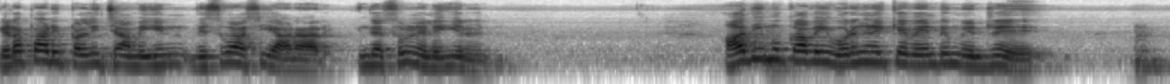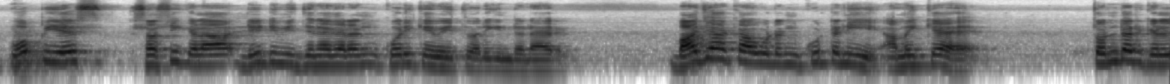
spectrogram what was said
எடப்பாடி பழனிசாமியின் விசுவாசி ஆனார் இந்த சூழ்நிலையில் அதிமுகவை ஒருங்கிணைக்க வேண்டும் என்று ஓபிஎஸ் சசிகலா டிடிவி தினகரன் கோரிக்கை வைத்து வருகின்றனர். பாஜகவுடன் கூட்டணி அமைக்க தொண்டர்கள்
